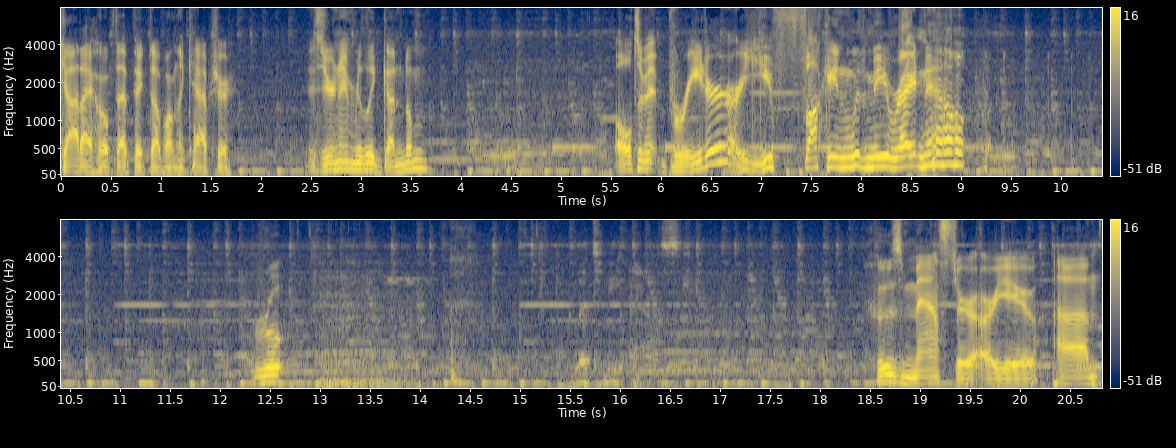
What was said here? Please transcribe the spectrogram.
God, I hope that picked up on the capture. Is your name really Gundam? Ultimate Breeder? Are you fucking with me right now? Ru- Let me ask. Whose master are you? Um,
